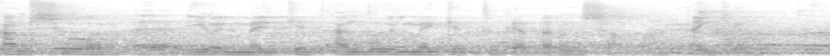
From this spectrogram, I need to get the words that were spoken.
I'm sure uh, you will make it and we'll make it together, inshallah. Thank you.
